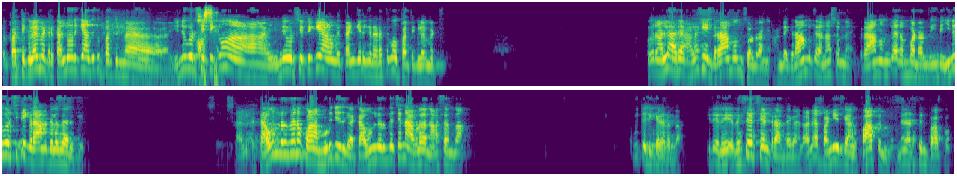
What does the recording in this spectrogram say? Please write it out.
ஒரு பத்து கிலோமீட்டர். கல்லூரிக்கும் அதுக்கு பத்து யூனிவர்சிட்டிக்கும் யூனிவர்சிட்டிக்கும் அவங்க தங்கி இருக்கிற இடத்துக்கும் பத்து கிலோமீட்டர். ஒரு நல்ல அரு அழகிய கிராமம் சொல்றாங்க. அந்த கிராமத்துல என்ன சொன்னேன். கிராமம் தான் ரொம்ப நல்லது. இந்த யூனிவர்சிட்டி கிராமத்துல தான் இருக்கு. டவுன்ல இருந்தா முடிஞ்சதுங்க. டவுன்ல இருந்துச்சுன்னா அவ்வளவு நாசம்தான் கூத்தடிக்கிற இடம் தான். இது ரிசர்ச் சென்டர் அந்த அதான் பண்ணியிருக்காங்க. பார்ப்போம் என்ன நடக்குதுன்னு பார்ப்போம்.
